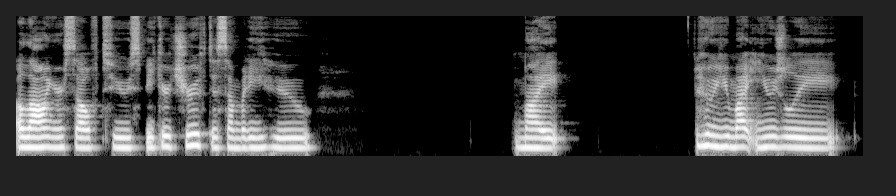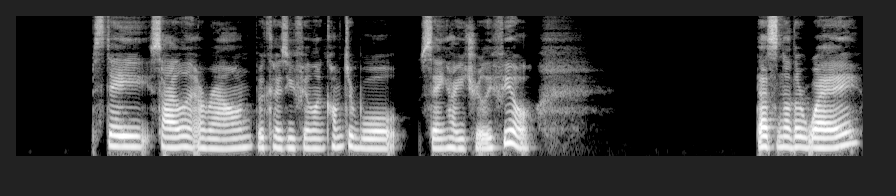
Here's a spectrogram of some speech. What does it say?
allowing yourself to speak your truth to somebody who might who you might usually stay silent around because you feel uncomfortable saying how you truly feel. That's another way.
